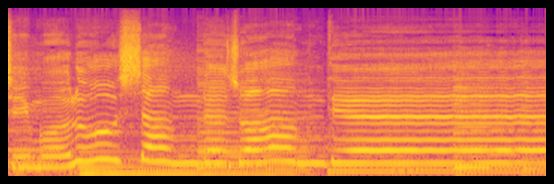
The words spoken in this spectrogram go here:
寂寞路上的装点。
